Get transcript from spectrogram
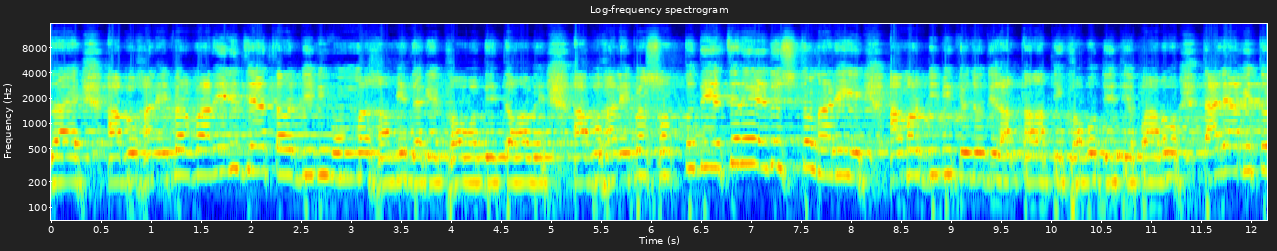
যায়। আবু হানিফার বাড়ির যে তার বিবি উম্মা হামিদাকে খবর দিতে হবে। আবু হানিফা সত্য দিয়েছে, রে দুষ্ট নারী আমার বিবিকে যদি রাতারাতি খবর দিতে পারো, তাহলে আমি তো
